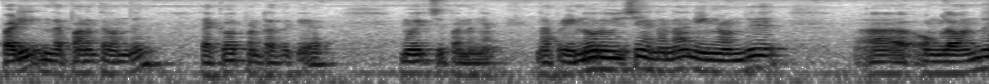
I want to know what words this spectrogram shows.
படி இந்த பணத்தை வந்து ரெக்கவர் பண்ணுறதுக்கு முயற்சி பண்ணுங்கள் அப்புறம் இன்னொரு விஷயம் என்னென்னா நீங்கள் வந்து உங்களை வந்து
